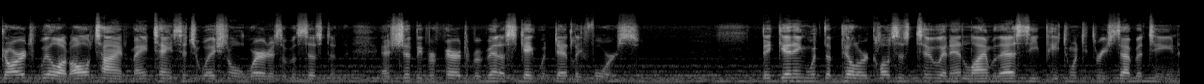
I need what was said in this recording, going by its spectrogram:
Guards will at all times maintain situational awareness of Assistant, and should be prepared to prevent escape with deadly force. Beginning with the pillar closest to and in line with SCP-2317,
